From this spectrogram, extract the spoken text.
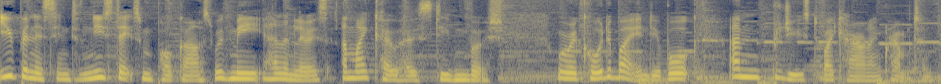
You've been listening to the New Statesman podcast with me, Helen Lewis, and my co host, Stephen Bush. We're recorded by India Bourke and produced by Caroline Crampton.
